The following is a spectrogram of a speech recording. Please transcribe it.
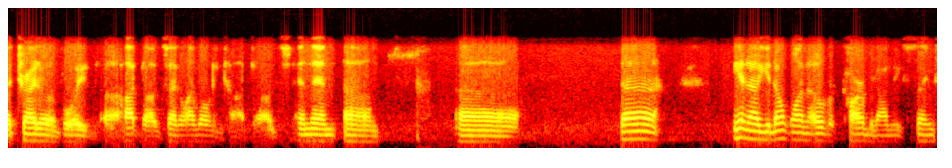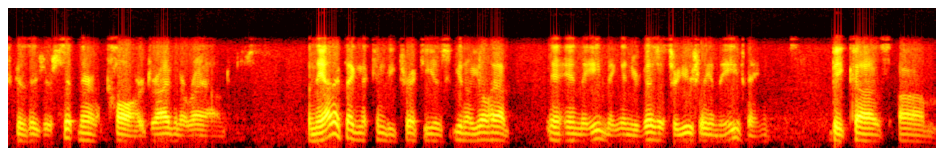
I try to avoid uh, hot dogs. I know I won't eat hot dogs, and then um, uh, uh, you know you don't want to overcarb it on these things because as you're sitting there in a car driving around, and the other thing that can be tricky is you know you'll have in, in the evening, and your visits are usually in the evening because um,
